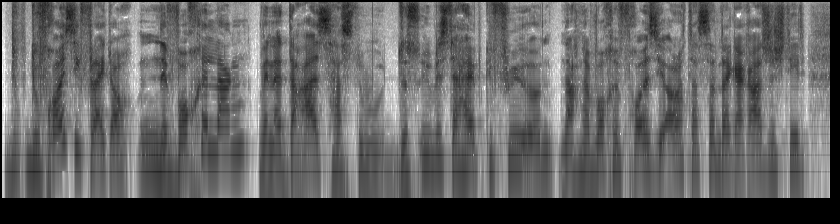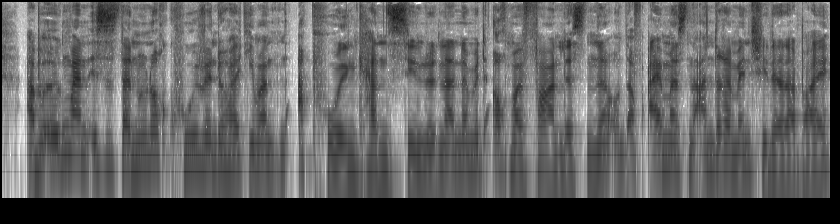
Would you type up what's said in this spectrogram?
Du, du, freust dich vielleicht auch eine Woche lang, wenn er da ist, hast du das übelste Halbgefühl und nach einer Woche freust du dich auch noch, dass er in der Garage steht. Aber irgendwann ist es dann nur noch cool, wenn du halt jemanden abholen kannst, den du dann damit auch mal fahren lässt, ne? Und auf einmal ist ein anderer Mensch wieder dabei.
